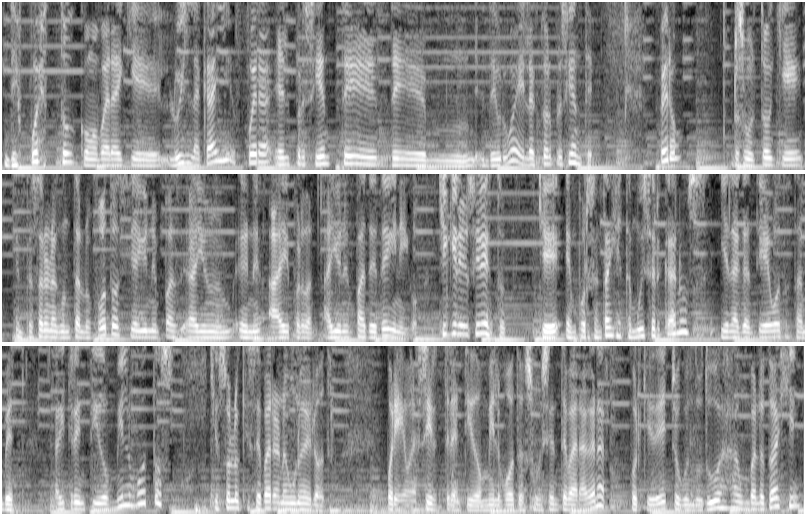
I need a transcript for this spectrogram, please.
dispuesto como para que Luis Lacalle fuera el presidente de, mm, Uruguay, el actual presidente. Pero resultó que empezaron a contar los votos y hay un empate, hay un, hay, perdón, hay un empate técnico. ¿Qué quiere decir esto? Que en porcentaje están muy cercanos y en la cantidad de votos también. Hay 32.000 votos que son los que separan a uno del otro. Podríamos decir 32.000 votos es suficiente para ganar, porque de hecho cuando tú vas a un balotaje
